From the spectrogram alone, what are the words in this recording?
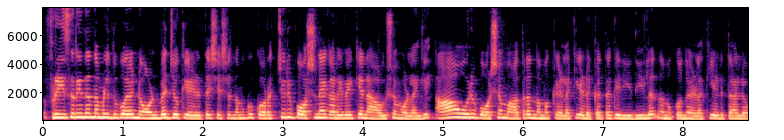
ഫ്രീസറിൽ നിന്ന് നമ്മൾ ഇതുപോലെ നോൺ വെജ് ഒക്കെ എടുത്ത ശേഷം നമുക്ക് കുറച്ചൊരു പോർഷനെ കറി വയ്ക്കാൻ ആവശ്യമുള്ളെങ്കിൽ ആ ഒരു പോർഷൻ മാത്രം നമുക്ക് ഇളക്കി എടുക്കത്തക്ക രീതിയിൽ നമുക്കൊന്ന് ഇളക്കിയെടുത്താലോ?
